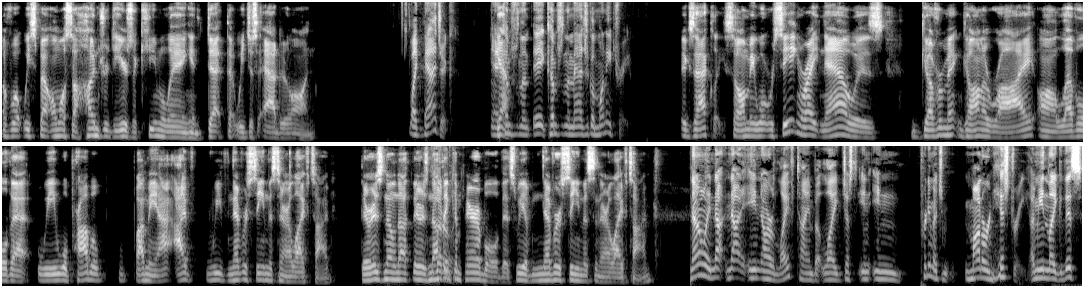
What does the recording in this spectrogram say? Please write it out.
of what we spent almost 100 years accumulating in debt that we just added on. Like magic. And yeah. it comes from the it comes from the magical money tree. Exactly. So I mean, what we're seeing right now is government gone awry on a level that we will probably. I mean, I, have we've never seen this in our lifetime. There is no not. There's nothing Literally. comparable to this. We have never seen this in our lifetime. Not only not not in our lifetime, but like just in in pretty much modern history. I mean, like this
